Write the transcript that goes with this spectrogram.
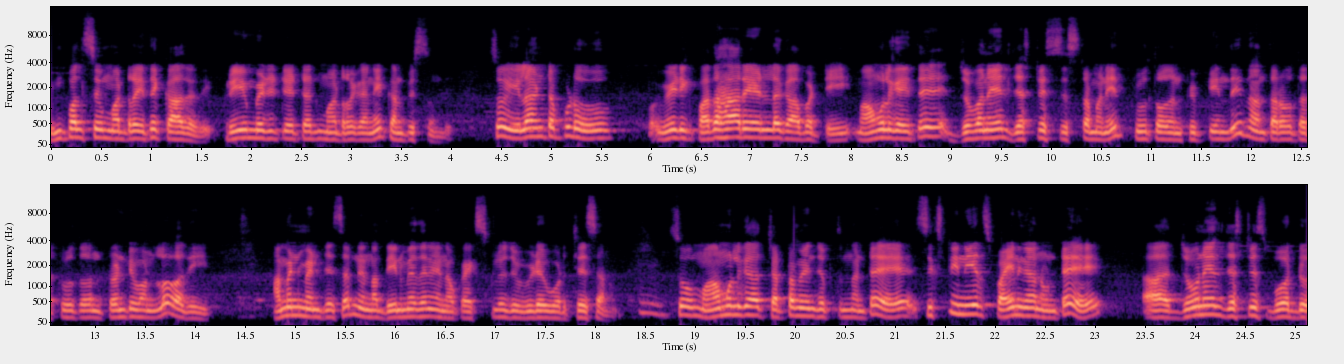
ఇంపల్సివ్ మర్డర్ అయితే కాదు అది ప్రీ మెడిటేటెడ్ మర్డర్గానే కనిపిస్తుంది. సో ఇలాంటప్పుడు వీడికి పదహారు ఏళ్ళు కాబట్టి మామూలుగా అయితే జువనైల్ జస్టిస్ సిస్టమ్ అనేది టూ థౌజండ్ ఫిఫ్టీన్ది దాని తర్వాత టూ థౌజండ్ ట్వంటీ వన్లో అది అమెండ్మెంట్ చేశారు. నిన్న దీని మీద నేను ఒక ఎక్స్క్లూజివ్ వీడియో కూడా చేశాను. ఉమ్, సో మామూలుగా చట్టం ఏం చెప్తుందంటే సిక్స్టీన్ ఇయర్స్ పైన కానీ ఉంటే జోనైల్ జస్టిస్ బోర్డు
